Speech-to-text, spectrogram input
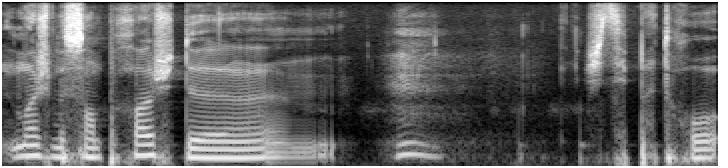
moi je me sens proche de. Je sais pas trop.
